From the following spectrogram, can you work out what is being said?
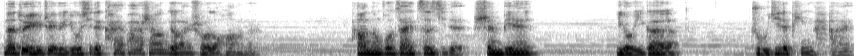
那对于这个游戏的开发商就来说的话呢，他能够在自己的身边有一个主机的平台，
